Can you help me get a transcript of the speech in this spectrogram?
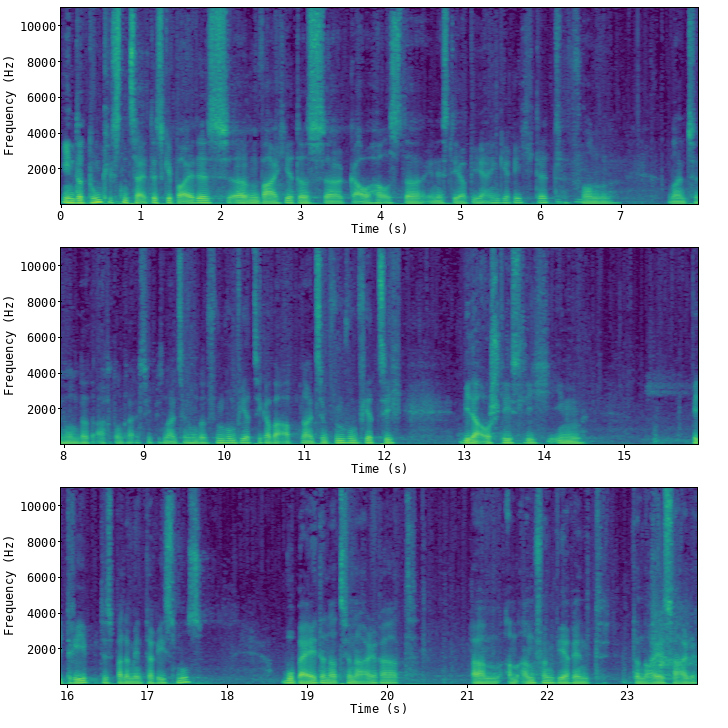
In der dunkelsten Zeit des Gebäudes ähm, war hier das äh, Gauhaus der NSDAP eingerichtet von 1938 bis 1945, aber ab 1945 wieder ausschließlich im Betrieb des Parlamentarismus, wobei der Nationalrat ähm, am Anfang, während der neue Saal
